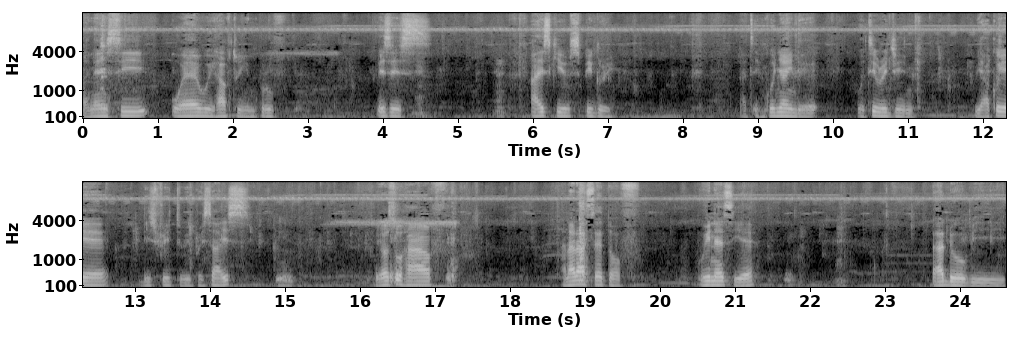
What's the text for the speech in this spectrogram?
And then see where we have to improve. This is Icecube's piggery. At Nkonya in the Oti region we are Biakoye district to be precise. We also have another set of weaners here. That will be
